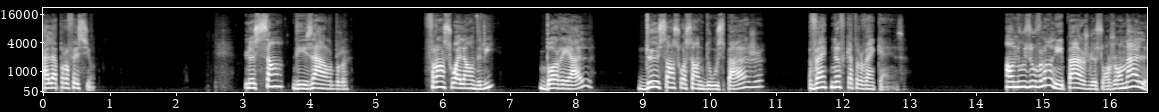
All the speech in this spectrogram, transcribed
à la profession. Le sang des arbres. François Landry, Boréal, 272 pages, 29,95. En nous ouvrant les pages de son journal,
